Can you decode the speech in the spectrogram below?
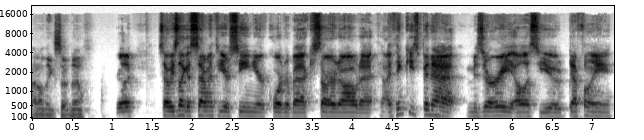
I don't think so. No. Really? So he's like a seventh year senior quarterback. He started out at I think he's been at Missouri, LSU, definitely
